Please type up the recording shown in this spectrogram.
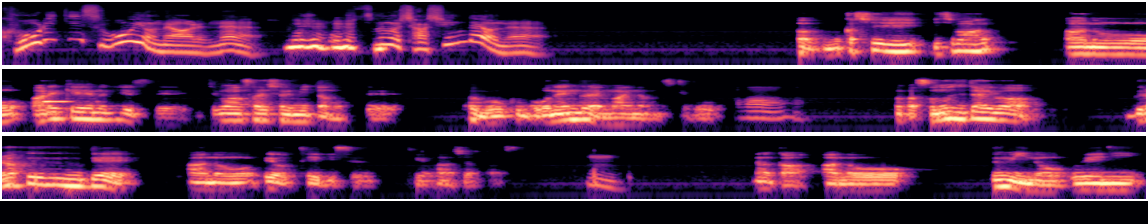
クオリティすごいよね、あれね。普通の写真だよね。まあ昔、一番、あの、あれ系の技術で一番最初に見たのって、多分僕5年ぐらい前なんですけど、あなんかその時代は、グラフで、あの、絵を定義するっていう話だったんです。うん。なんか、あの、海の上に、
